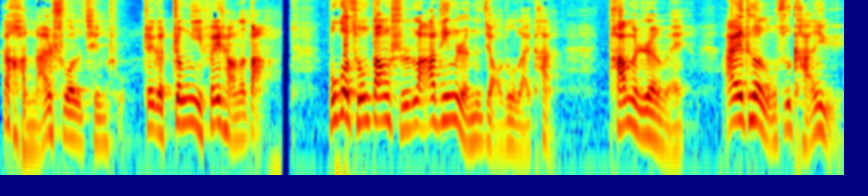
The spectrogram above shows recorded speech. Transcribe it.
还很难说得清楚，这个争议非常的大。不过从当时拉丁人的角度来看，他们认为埃特鲁斯坎语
